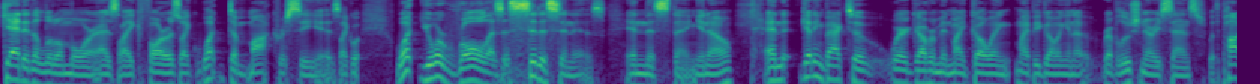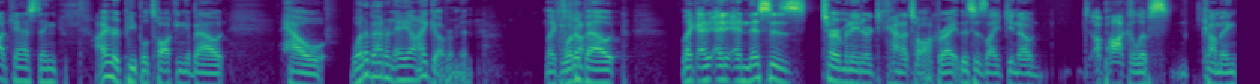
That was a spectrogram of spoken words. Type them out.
get it a little more as like far as like what democracy is, like what, your role as a citizen is in this thing, you know? And getting back to where government might going might be going in a revolutionary sense with podcasting, I heard people talking about how what about an AI government? Like what about like and and this is Terminator kind of talk, right? This is like, you know, apocalypse coming.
